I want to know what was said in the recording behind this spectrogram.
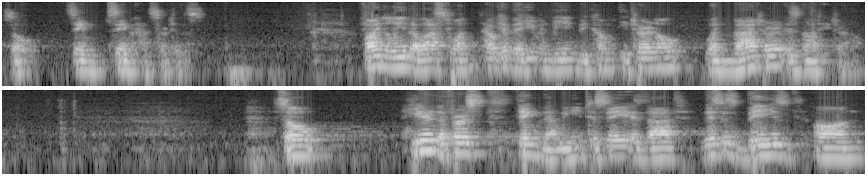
So same same answer to this. Finally, the last one, how can the human being become eternal when matter is not eternal? So here, the first thing that we need to say is that this is based on,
